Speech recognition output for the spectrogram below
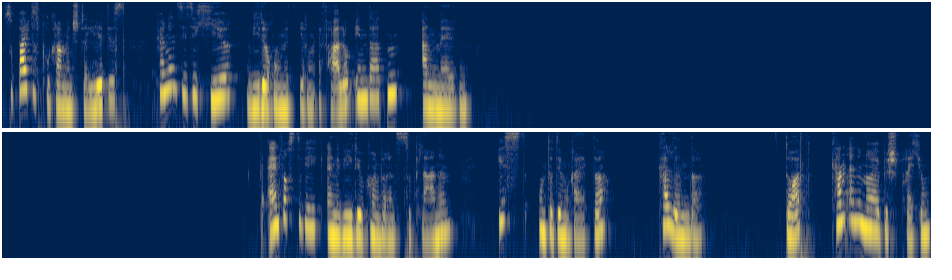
Sobald das Programm installiert ist, können Sie sich hier wiederum mit Ihren FH-Login-Daten anmelden. Der einfachste Weg, eine Videokonferenz zu planen, ist unter dem Reiter Kalender. Dort kann eine neue Besprechung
